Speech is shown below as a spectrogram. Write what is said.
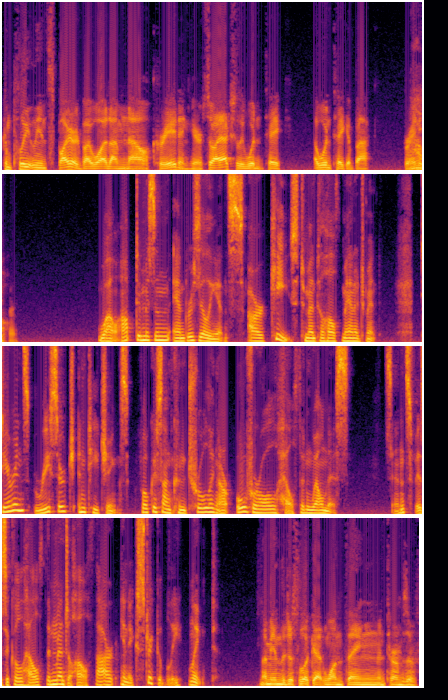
completely inspired by what I'm now creating here. So I actually wouldn't take, I wouldn't take it back for wow. anything. While optimism and resilience are keys to mental health management, Darin's research and teachings focus on controlling our overall health and wellness, since physical health and mental health are inextricably linked. I mean, just look at one thing in terms of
